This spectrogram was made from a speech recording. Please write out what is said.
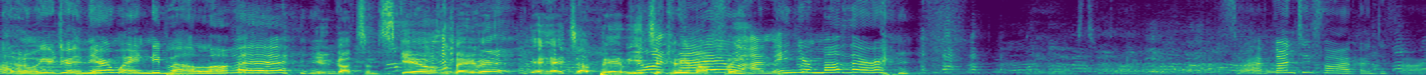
I don't know what you're doing there, Wendy, but I love it. You've got some skills, baby. Your head's up here, but you're Not tickling my feet. I'm in your mother. Sorry, I've gone too far. I've gone too far.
